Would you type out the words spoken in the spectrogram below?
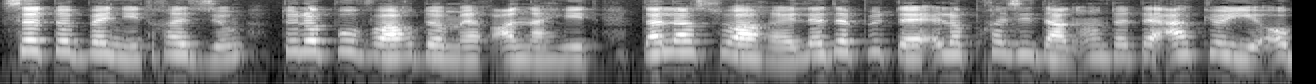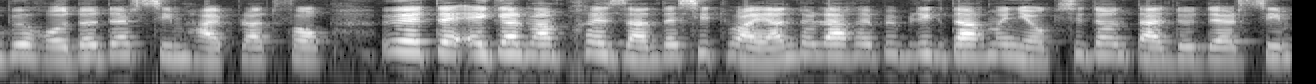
Cette bénite résume tout le pouvoir de Mère Anahid. Dans la soirée, les députés et le président ont été accueillis au bureau de Dersim High Platform, où étaient également présents des citoyens de la République d'Arménie occidentale de Dersim.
